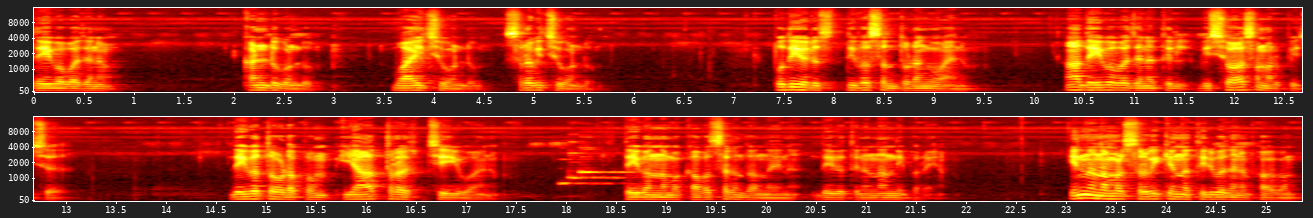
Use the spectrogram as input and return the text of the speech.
ദൈവവചനം കണ്ടുകൊണ്ടും വായിച്ചുകൊണ്ടും ശ്രവിച്ചുകൊണ്ടും പുതിയൊരു ദിവസം തുടങ്ങുവാനും ആ ദൈവവചനത്തിൽ വിശ്വാസമർപ്പിച്ച് ദൈവത്തോടൊപ്പം യാത്ര ചെയ്യുവാനും ദൈവം നമുക്ക് അവസരം തന്നതിന് ദൈവത്തിന് നന്ദി പറയാം. ഇന്ന് നമ്മൾ ശ്രവിക്കുന്ന തിരുവചന ഭാഗം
